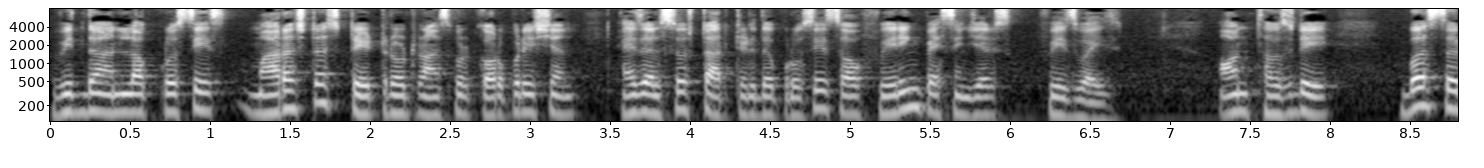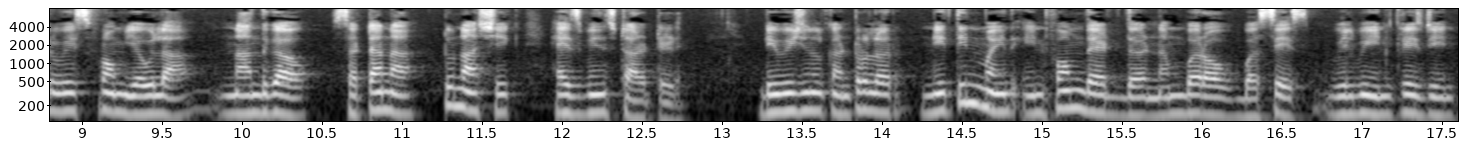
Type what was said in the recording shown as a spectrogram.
With the unlock process, Maharashtra State Road Transport Corporation has also started the process of ferrying passengers phase wise. On Thursday, bus service from Yeola, Nandgaon, Satana to Nashik has been started. Divisional Controller Nitin Maind informed that the number of buses will be increased in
